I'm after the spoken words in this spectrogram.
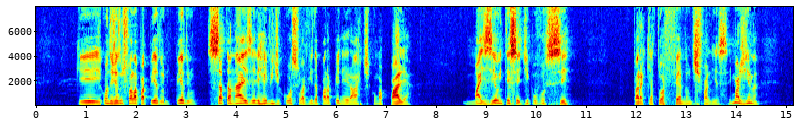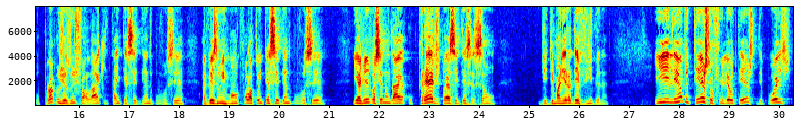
que quando Jesus fala para Pedro, Pedro, Satanás, ele reivindicou a sua vida para peneirar-te como a palha, mas eu intercedi por você, para que a tua fé não desfaleça. Imagina, o próprio Jesus falar que está intercedendo por você. Às vezes um irmão que fala, estou intercedendo por você. E às vezes você não dá o crédito a essa intercessão de, de maneira devida. Né? E lendo o texto, eu fui ler o texto depois,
